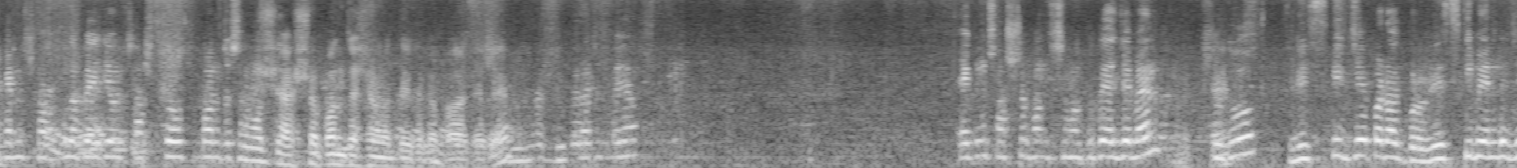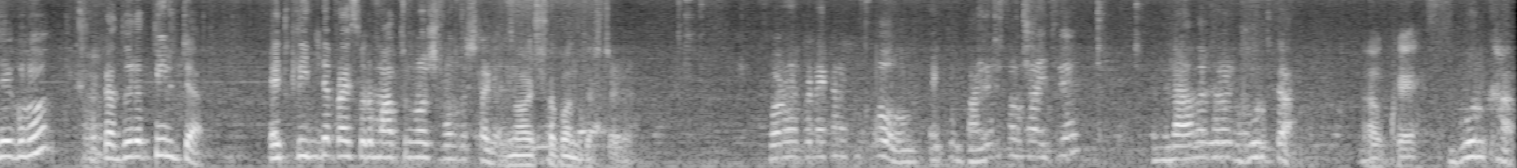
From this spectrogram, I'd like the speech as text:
এখানে সবগুলো পেয়ে যাবেন সাতশো পঞ্চাশের মধ্যে। চারশো পঞ্চাশের মধ্যে এগুলো পাওয়া যাবে। এগুলো সাতশো পঞ্চাশের মধ্যে পেয়ে যাবেন। শুধু রিস্কি যে প্রোডাক্টগুলো রিস্কি ব্র্যান্ডের যেগুলো একটা দুইটা তিনটা। এই তিনটা প্রাইস পড়ে মাত্র নয়শো পঞ্চাশ টাকা নয়শো পঞ্চাশ টাকা। এখানে ও একটু বাইরের আইছে গুরখা। ওকে গুরখা।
